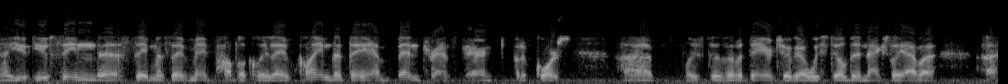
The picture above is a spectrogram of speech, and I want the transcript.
Uh, you, you've seen the statements they've made publicly. They've claimed that they have been transparent, but of course, uh, at least as of a day or two ago, we still didn't actually have a, a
